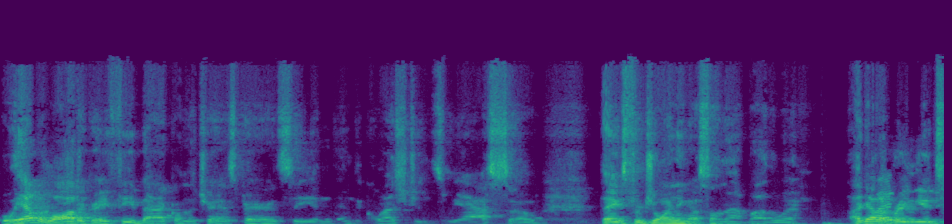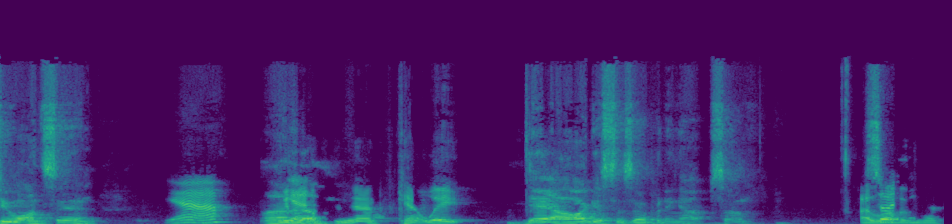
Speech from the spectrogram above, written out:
but we had a lot of great feedback on the transparency and, and the questions we asked. So thanks for joining us on that, by the way. I got to bring you two on soon. Yeah. We love you, man. Can't wait. Yeah, August is opening up. So I so love it, man.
